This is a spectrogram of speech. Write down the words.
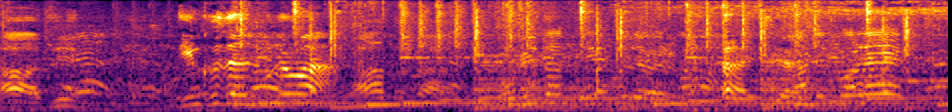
হ্যাঁ দিন দিন খুঁজে দিন বাবা হ্যাঁ অভিযান খুঁজে বের করতে হবে। আচ্ছা মানুষ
